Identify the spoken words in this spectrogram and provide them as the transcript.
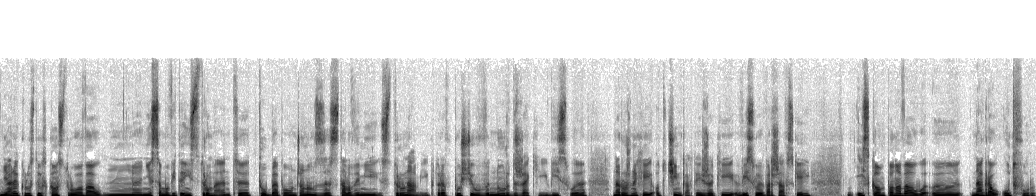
Jarek Lustych skonstruował mm, niesamowity instrument, e, tubę połączoną ze stalowymi strunami, które wpuścił w nurt rzeki Wisły na różnych jej odcinkach, tej rzeki Wisły Warszawskiej i skomponował, e, nagrał utwór, e,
